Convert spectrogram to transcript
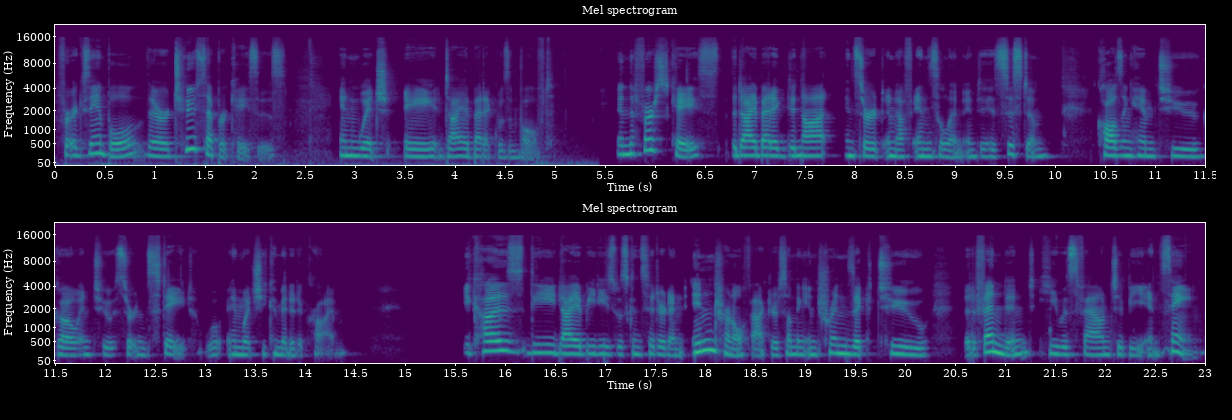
For example, there are two separate cases in which a diabetic was involved. In the first case, the diabetic did not insert enough insulin into his system, causing him to go into a certain state in which he committed a crime. Because the diabetes was considered an internal factor, something intrinsic to the defendant, he was found to be insane.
